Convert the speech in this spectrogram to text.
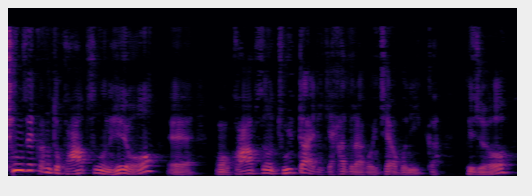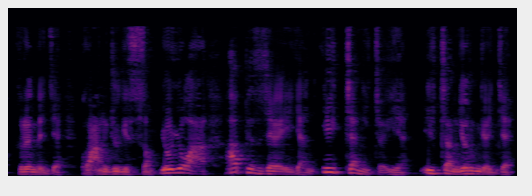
청색광도 광합성은 해요. 예. 어, 광합성은 둘 다 이렇게 하더라고요. 제가 보니까. 그죠? 그런데 이제 광주기성. 요, 요 아, 앞에서 제가 얘기한 일장 있죠. 예. 일장, 요런 게 이제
